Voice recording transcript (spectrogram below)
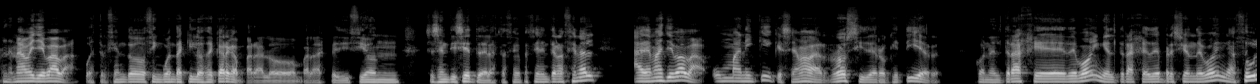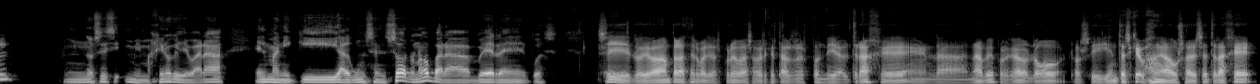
La nave llevaba pues 350 kilos de carga para, lo, para la expedición 67 de la Estación Espacial Internacional. Además llevaba un maniquí que se llamaba Rossi de Rocketeer con el traje de Boeing, el traje de presión de Boeing azul, no sé si, me imagino que llevará el maniquí algún sensor, ¿no? Para ver, eh, pues, Sí, lo llevaban para hacer varias pruebas, a ver qué tal respondía el traje en la nave, porque claro, luego los siguientes que van a usar ese traje,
